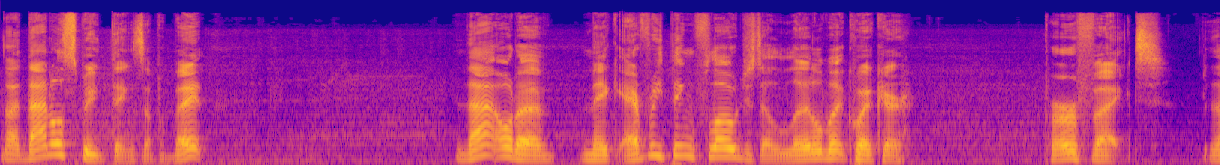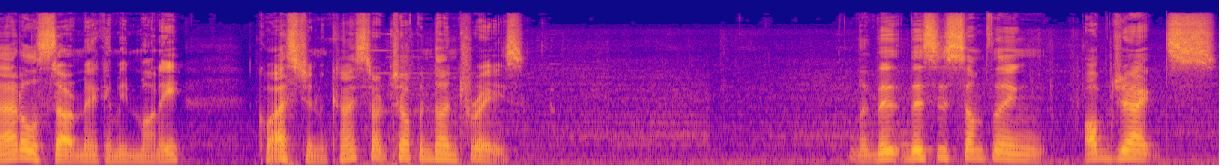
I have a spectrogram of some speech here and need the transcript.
Now that'll speed things up a bit. That ought to make everything flow just a little bit quicker. Perfect. That'll start making me money. Question, can I start chopping down trees? Like this, this is something, objects...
